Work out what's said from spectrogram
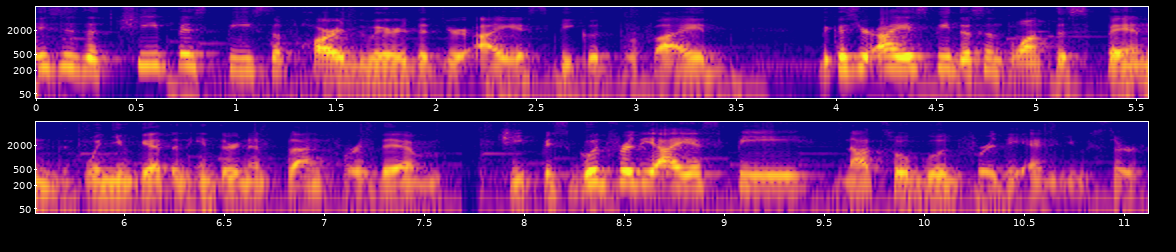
this is the cheapest piece of hardware that your ISP could provide. Because your ISP doesn't want to spend when you get an internet plan for them. Cheap is good for the ISP, not so good for the end user.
